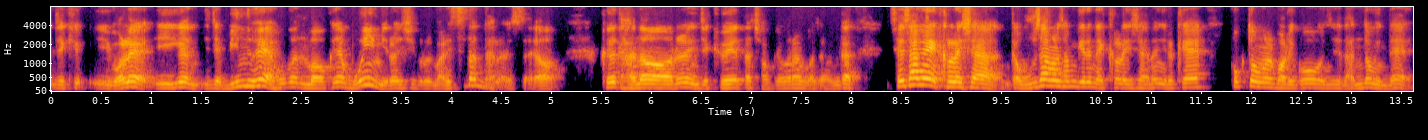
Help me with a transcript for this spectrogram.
이제 그, 이 원래 이건 이제 민회 혹은 뭐 그냥 모임 이런 식으로 많이 쓰던 단어였어요. 그 단어를 이제 교회에다 적용을 한 거죠. 그러니까 세상의 에클레시아, 그러니까 우상을 섬기는 에클레시아는 이렇게 폭동을 벌이고 이제 난동인데 어,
